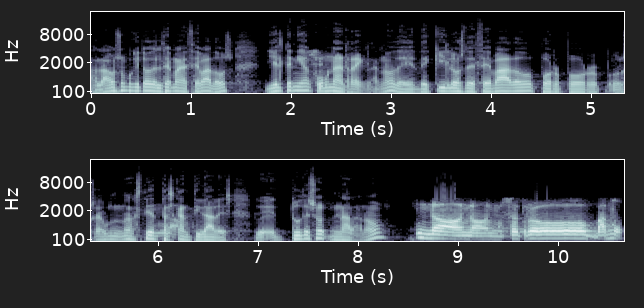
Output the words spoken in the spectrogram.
hablábamos un poquito del tema de cebados y él tenía como una regla, ¿no? De, kilos de cebado por, por, o sea, unas ciertas cantidades. Eh, tú de eso nada, ¿no? No, no, nosotros, vamos,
